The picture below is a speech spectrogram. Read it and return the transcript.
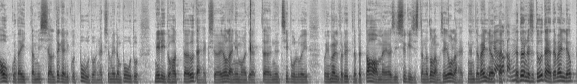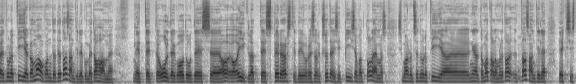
auku täita, mis seal tegelikult puudu on, eks ju, meil on puudu neli tuhat õde, eks ju, ei ole niimoodi, et äh, nüüd Sibul või, või Mölder ütleb, et tahame ja siis sügisest on nad olemas, ei ole, et nende väljaõpe aga... ja tõenäoliselt õdede väljaõpe tuleb viia ka maakondade tasandile, kui me tahame, et, et hooldekodudes, haiglates, perearstide juures oleks õdesid piisavalt olemas, siis ma arvan, et see tuleb viia äh, nii-öelda madalamale ta tasandile. Ehk siis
